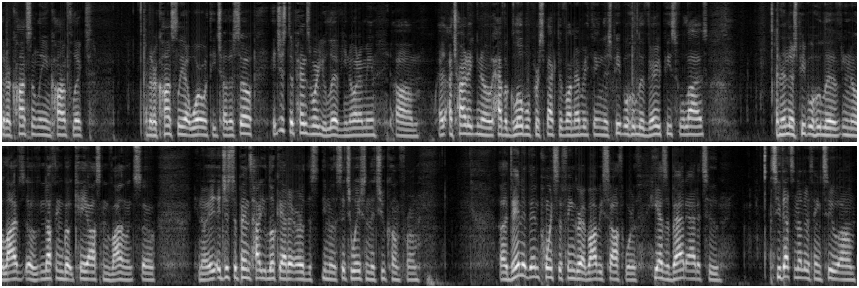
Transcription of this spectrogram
that are constantly in conflict, that are constantly at war with each other. So it just depends where you live. You know what I mean? Um, I, I try to, you know, have a global perspective on everything. There's people who live very peaceful lives, and then there's people who live, you know, lives of nothing but chaos and violence. So you know, it, it, just depends how you look at it or the you know the situation that you come from. Uh, Dana then points the finger at Bobby Southworth. He has a bad attitude. See, that's another thing too. Um,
